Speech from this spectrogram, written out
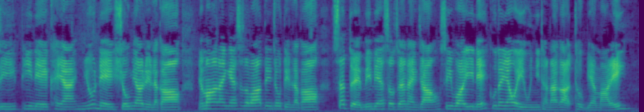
ကြီးပြည်နယ်ခရိုင်မြို့နယ်ရုံးများတွင်၎င်းမြန်မာနိုင်ငံစစပါအသင်းချုပ်တွင်၎င်းဆက်သွယ်မေးမြန်းစုံစမ်းနိုင်ကြောင်းစီးပွားရေးနှင့်ကုသရေးဝန်ကြီးဌာနကထုတ်ပြန်ပါတယ်။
